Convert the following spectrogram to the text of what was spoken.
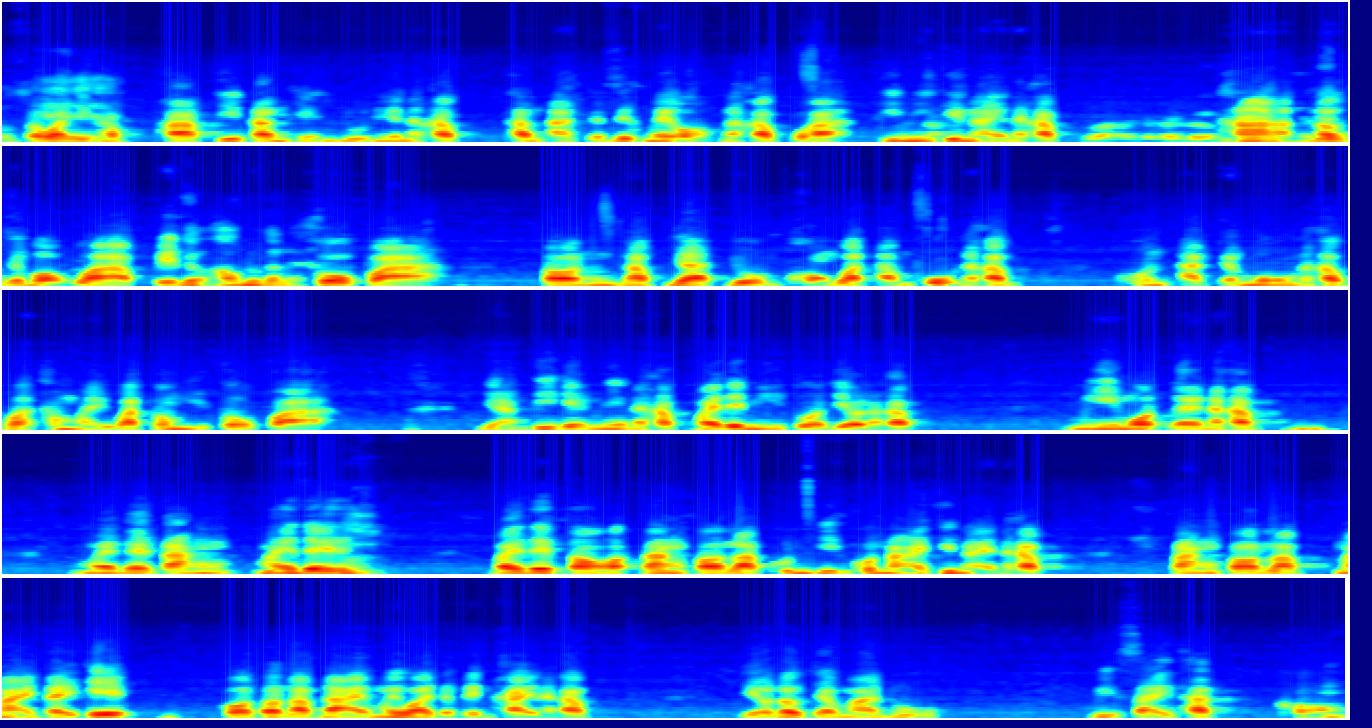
โอเคสวัสดีครับ ภาพที่ท่านเห็นอยู่นี่นะครับ ท่านอาจจะนึกไม่ออกนะครับ ว่าที่นี่ที่ไหนนะครับ ถ้าเราจะบอกว่าเป็นเดี๋ยวเอานึงก็ได้โซฟาต้อนรับญาติโยมของวัดอัมพุนะครับ คนอาจจะงงนะครับ ว่าทำไมวัดต้องมีโซฟา อย่างที่เห็นนี่นะครับ ไม่ได้มีตัวเดียวนะครับ มีหมดเลยนะครับ ไม่ได้ตั้งไม่ได้ ไม่ได้ต้อตั้งต้อนรับคุณหญิงคุณนายที่ไหนนะครับ ตั้งต้อนรับนายไตรเทพ ก็ต้อนรับได้ไม่ว่าจะเป็นใครนะครับ เดี๋ยวเราจะมาดูวิสัยทัศน์ของ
